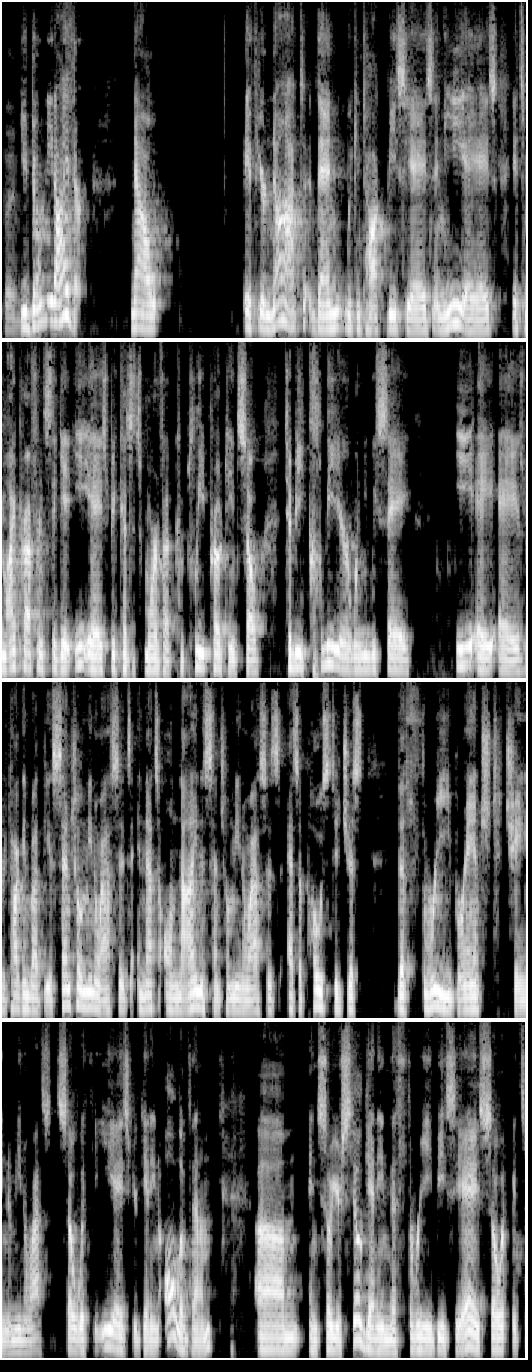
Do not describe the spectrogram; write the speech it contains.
Boom. You don't need either. Now, if you're not, then we can talk BCAs and EAAs. It's my preference to get EAAs because it's more of a complete protein. So to be clear, when we say EAAs, we're talking about the essential amino acids, and that's all nine essential amino acids as opposed to just the three branched chain amino acids. So with the EAs, you're getting all of them. Um, and so you're still getting the three BCAs. So it's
